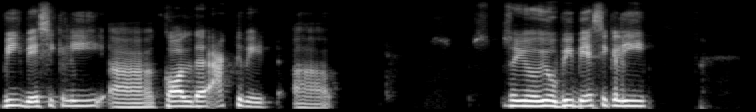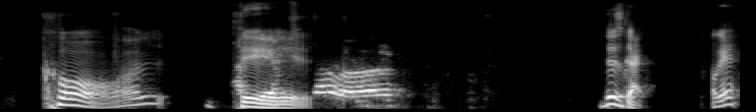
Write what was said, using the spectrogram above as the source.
we basically uh, call the activate. Uh, so you you be basically call the this guy okay?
